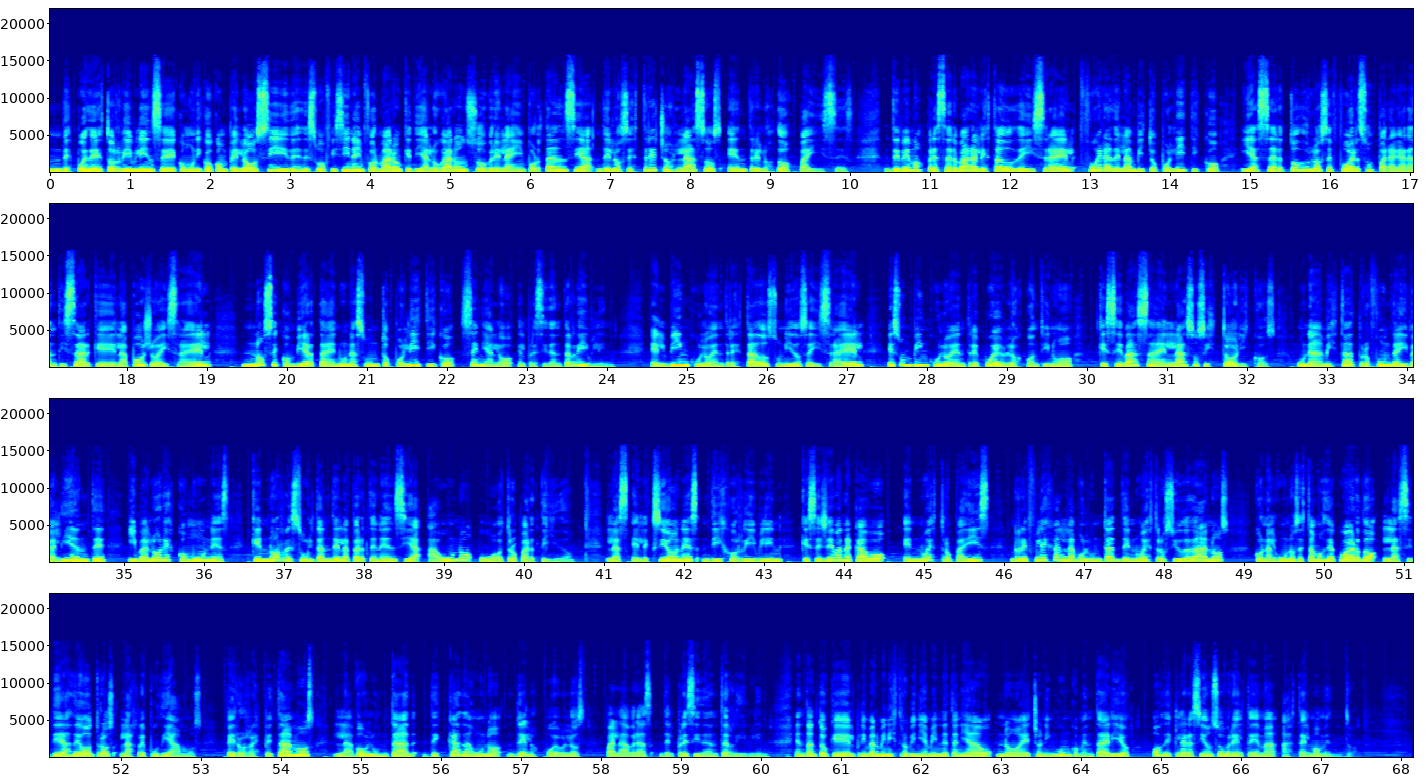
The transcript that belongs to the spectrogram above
Después de esto, Rivlin se comunicó con Pelosi y desde su oficina informaron que dialogaron sobre la importancia de los estrechos lazos entre los dos países. Debemos preservar al Estado de Israel fuera del ámbito político y hacer todos los esfuerzos para garantizar que el apoyo a Israel no se convierta en un asunto político, señaló el presidente Rivlin. El vínculo entre Estados Unidos e Israel es un vínculo entre pueblos, continuó, que se basa en lazos históricos, una amistad profunda y valiente y valores comunes que no resultan de la pertenencia a uno u otro partido. Las elecciones, dijo Rivlin, que se llevan a cabo en nuestro país reflejan la voluntad de nuestros ciudadanos, con algunos estamos de acuerdo, las ideas de otros las repudiamos pero respetamos la voluntad de cada uno de los pueblos palabras del presidente Rivlin. En tanto que el primer ministro Benjamin Netanyahu no ha hecho ningún comentario o declaración sobre el tema hasta el momento.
